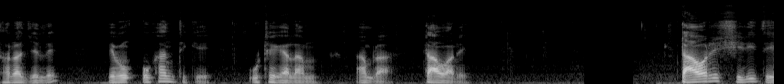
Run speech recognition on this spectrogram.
ধরা জেলে এবং ওখান থেকে উঠে গেলাম আমরা টাওয়ারে। টাওয়ারের সিঁড়িতে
